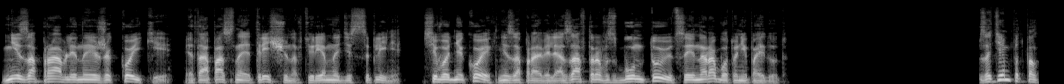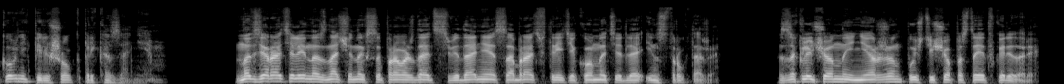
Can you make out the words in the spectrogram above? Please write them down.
Незаправленные же койки — это опасная трещина в тюремной дисциплине. Сегодня коек не заправили, а завтра взбунтуются и на работу не пойдут. Затем подполковник перешел к приказаниям. Надзирателей, назначенных сопровождать свидание, собрать в третьей комнате для инструктажа. Заключенный Нержин пусть еще постоит в коридоре.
